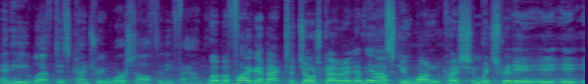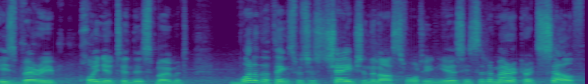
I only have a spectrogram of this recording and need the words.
and he left his country worse off than he found it. Well, before I go back to George Galloway, let me ask you one question, which really is very poignant in this moment. One of the things which has changed in the last 14 years is that America itself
